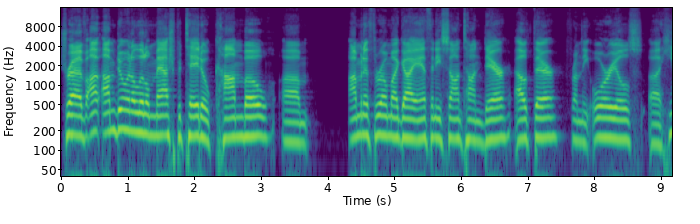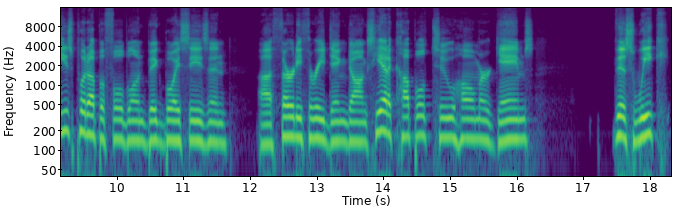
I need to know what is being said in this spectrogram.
Trev, I, I'm doing a little mashed potato combo. Um, I'm gonna throw my guy Anthony Santander out there from the Orioles. Uh, he's put up a full blown big boy season. Uh, 33 ding dongs. He had a couple two homer games this week,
